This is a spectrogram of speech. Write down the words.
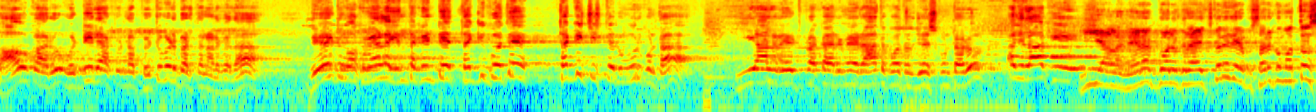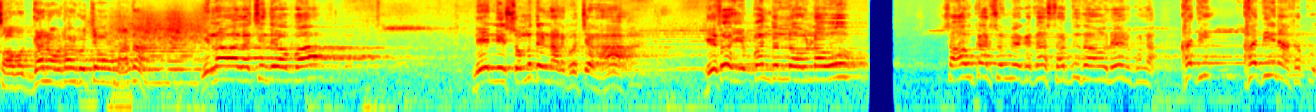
సావుకారు వడ్డీ లేకుండా పెట్టుబడి పెడుతున్నాడు కదా. రేటు ఒకవేళ ఇంతకంటే తగ్గిపోతే తగ్గించిస్తే నువ్వు ఊరుకుంటా? ఇవాళ రేటు ప్రకారమే రాతకోతలు చేసుకుంటారు. అది లాకి ఇవాళ నేల గోలుకు రాయించుకొని రేపు సరుకు మొత్తం సవగ్గానే ఒకటానికి వచ్చామన్నమాట ఇన్న వాళ్ళు వచ్చిందేవప్పా నేను నీ సొమ్ము తినడానికి వచ్చానా? ఏదో ఇబ్బందుల్లో ఉన్నావు? సావుకారు సొమ్మే కదా సర్దుదాములే అనుకున్నా. అది అది నా తప్పు.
